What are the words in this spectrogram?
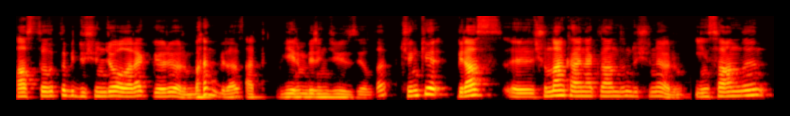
hastalıklı bir düşünce olarak görüyorum ben biraz artık 21. yüzyılda. Çünkü biraz e, şundan kaynaklandığını düşünüyorum. İnsanlığın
